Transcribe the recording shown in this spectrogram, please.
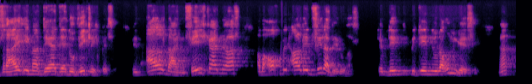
Sei immer der, der du wirklich bist. Mit all deinen Fähigkeiten, die du hast, aber auch mit all den Fehlern, die du hast, mit denen du da umgehst. Ja?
